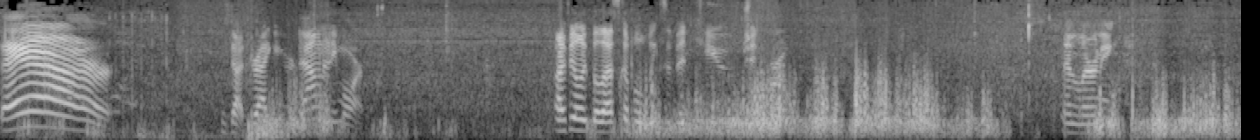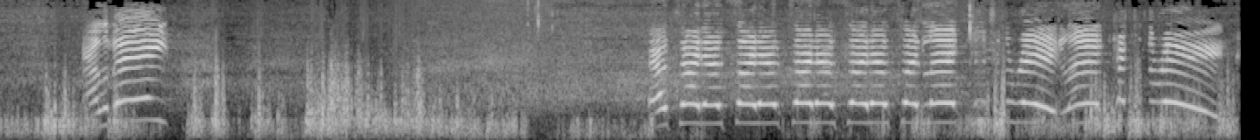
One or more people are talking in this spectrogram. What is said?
There. He's not dragging her down anymore. I feel like the last couple of weeks have been huge in growth and learning. Elevate. Outside, outside, outside, outside, outside. Leg catching the rein. Leg catching the rein.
